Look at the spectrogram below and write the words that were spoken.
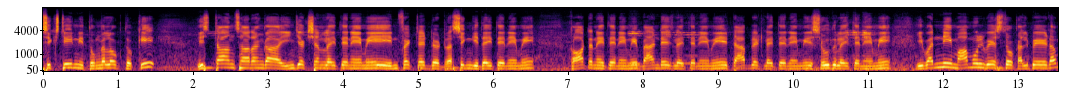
సిక్స్టీన్ని తుంగలోకి తొక్కి ఇష్టానుసారంగా ఇంజెక్షన్లు అయితేనేమి ఇన్ఫెక్టెడ్ డ్రెస్సింగ్ ఇదైతేనేమి కాటన్ అయితేనేమి బ్యాండేజ్లు అయితేనేమి ట్యాబ్లెట్లు అయితేనేమి సూదులు అయితేనేమి ఇవన్నీ మామూలు వేస్తో కలిపేయడం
